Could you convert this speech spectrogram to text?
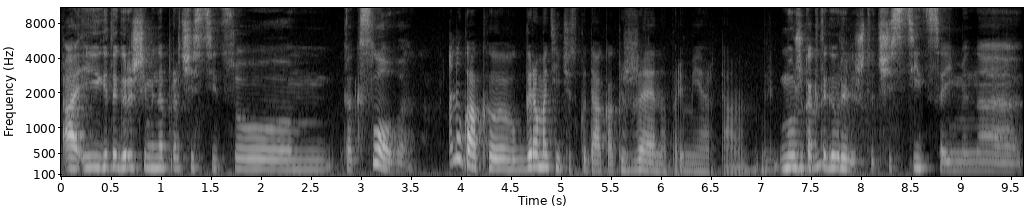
А, и ты говоришь именно про частицу как слово? Ну, как э, грамматическую, да, как «же», например, там. Мы уже как-то говорили, что частица именно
